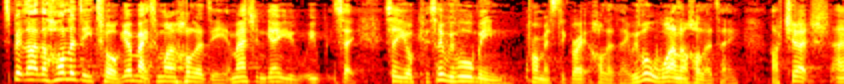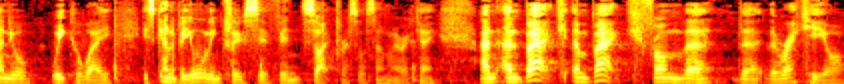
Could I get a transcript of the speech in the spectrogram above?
It's a bit like the holiday talk. Go back to my holiday. Imagine you, we say, say, you're, say we've all been promised a great holiday. We've all won a holiday. Our church annual week away is going to be all inclusive in Cyprus or somewhere, okay? And, and back, and back from the, the, the recce or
